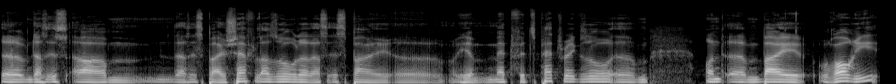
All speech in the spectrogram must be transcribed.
Ähm, das, ist, ähm, das ist bei Scheffler so oder das ist bei äh, hier Matt Fitzpatrick so. Ähm, und ähm, bei Rory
